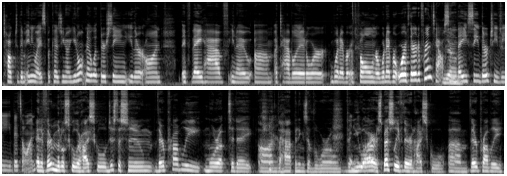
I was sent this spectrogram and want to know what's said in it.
talk to them, anyways, because, you know, you don't know what they're seeing either on if they have, you know, um, a tablet or whatever, a phone or whatever, or if they're at a friend's house Yeah. and they see their TV that's on. And if they're middle school or high school, just assume they're probably more up to date on the happenings of the world than, Than you you are, are. especially if they're in high school. Um, they're probably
